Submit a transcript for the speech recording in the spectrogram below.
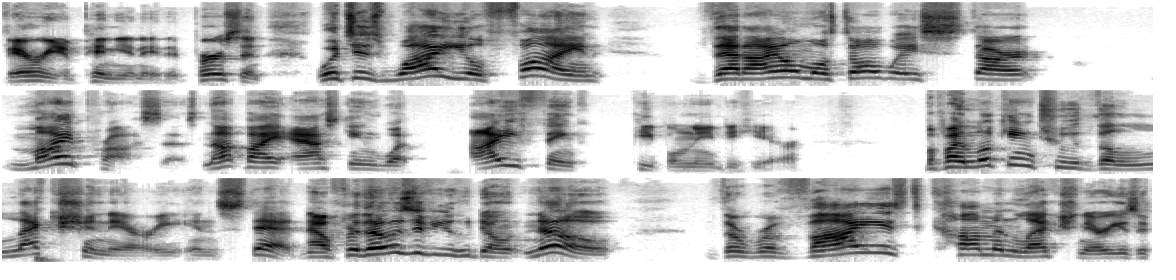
very opinionated person, which is why you'll find that I almost always start my process not by asking what I think people need to hear, but by looking to the lectionary instead. Now, for those of you who don't know, the Revised Common Lectionary is a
